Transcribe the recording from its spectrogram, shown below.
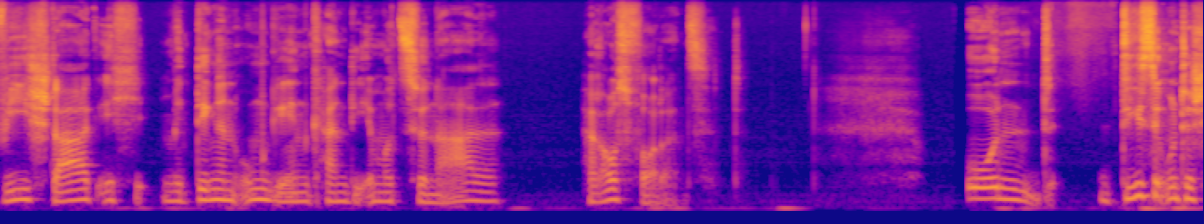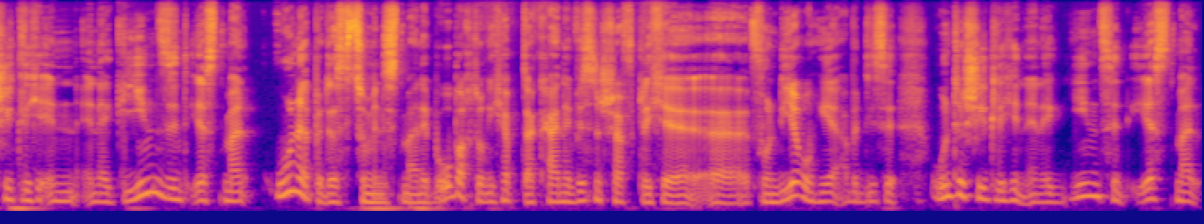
wie stark ich mit Dingen umgehen kann, die emotional herausfordernd sind. Und diese unterschiedlichen Energien sind erstmal unabhängig, das ist zumindest meine Beobachtung, ich habe da keine wissenschaftliche äh, Fundierung hier, aber diese unterschiedlichen Energien sind erstmal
